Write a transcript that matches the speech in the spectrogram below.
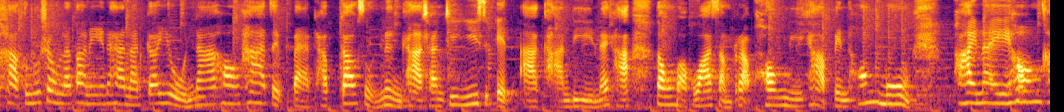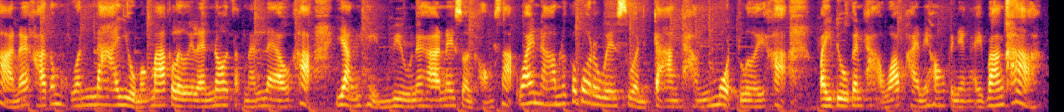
ละค่ะคุณผู้ชมและตอนนี้นะคะ นัดก็อยู่หน้าห้อง 578ทับ901 ค่ะ ชั้นที่ 21 อาคารดีนะคะ ต้องบอกว่าสำหรับห้องนี้ค่ะ เป็นห้องมุมภายในห้องค่ะนะคะ ต้องบอกว่าน่าอยู่มากๆเลยและนอกจากนั้นแล้วค่ะ ยังเห็นวิวนะคะ ในส่วนของสระว่ายน้ำแล้วก็บริเวณส่วนกลางทั้งหมดเลยค่ะ ไปดูกันค่ะว่าภายในห้องเป็นยังไงบ้างค่ะ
